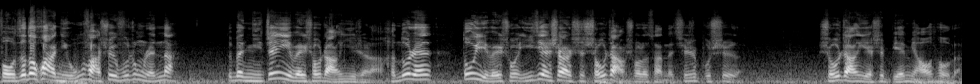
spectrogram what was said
否则的话，你无法说服众人呢，对吧？你真以为首长意志了？很多人都以为说一件事儿是首长说了算的，其实不是的，首长也是别苗头的，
